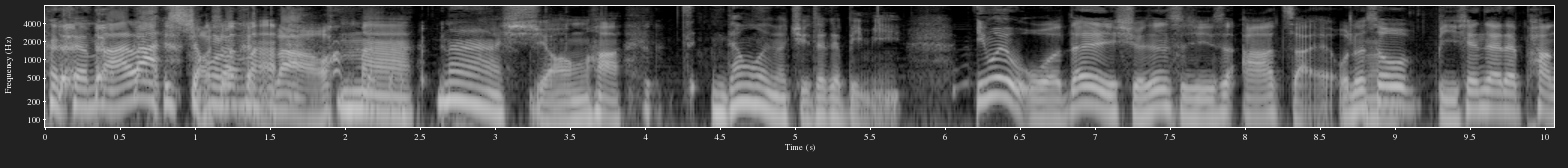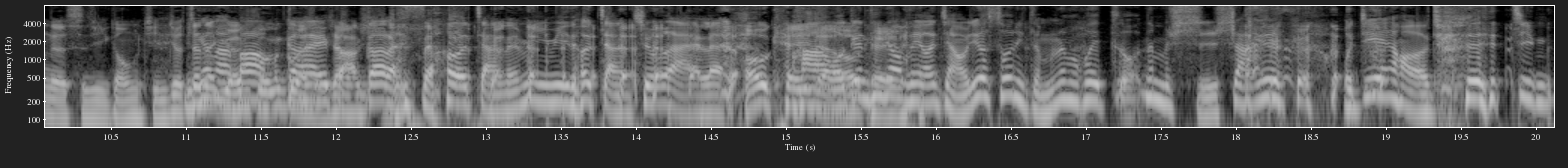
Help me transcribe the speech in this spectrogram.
讲成麻辣熊了麻？辣哦，马纳熊哈，你知道我有没有取这个笔名？因为我在学生时期是阿仔，我那时候比现在再胖个十几公斤，就真的圆滚滚。把我们刚才广告的时候讲的秘密都讲出来了。OK，好，我跟听众朋友讲，我就说你怎么那么会做，那么时尚？因为我今天好就是进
